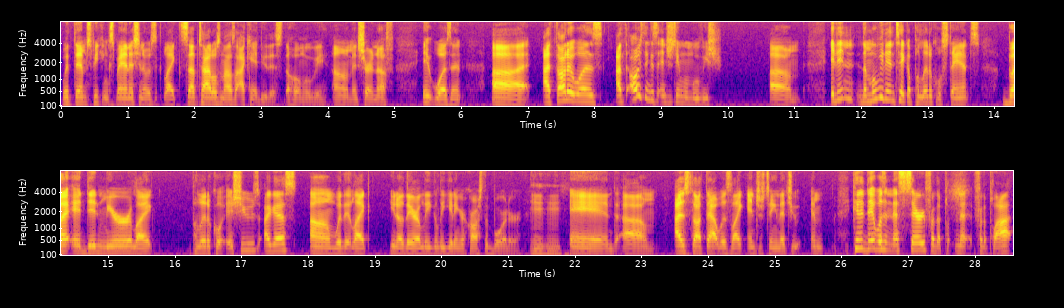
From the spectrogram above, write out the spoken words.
with them speaking Spanish, and it was like subtitles, and I was like, I can't do this the whole movie. Um, and sure enough, it wasn't. Uh, I thought it was. I th- always think it's interesting when movies. Um, it didn't. The movie didn't take a political stance, but it did mirror like political issues, I guess. Um, with it like you know they're illegally getting across the border, Mm-hmm. and um, I just thought that was like interesting that you because it, wasn't necessary for the for the plot.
